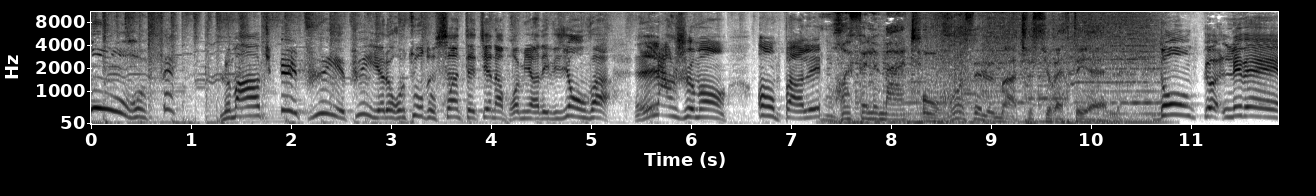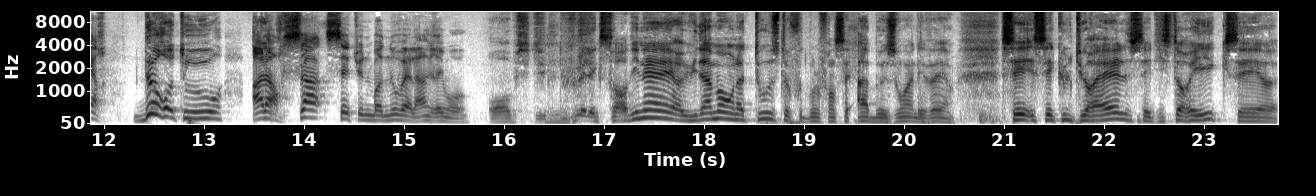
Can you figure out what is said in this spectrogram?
On refait le match. Et puis, et puis, il y a le retour de Saint-Etienne en première division. On va largement en parler. On refait le match. On refait le match sur RTL. Donc, les Verts de retour. Alors ça, c'est une bonne nouvelle, hein, Grimaud? Oh, c'est une nouvelle extraordinaire. Évidemment, on a tous, le football français a besoin des Verts. C'est, c'est culturel, c'est historique, c'est. Euh,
